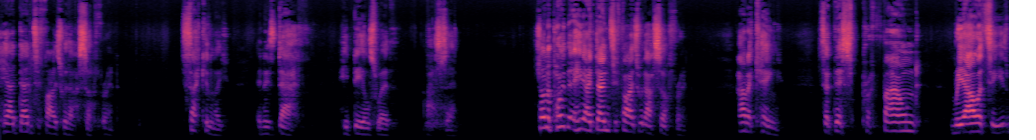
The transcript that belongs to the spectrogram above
he identifies with our suffering. Secondly, in his death, he deals with our sin. So, on the point that he identifies with our suffering, Hannah King said this profound reality is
